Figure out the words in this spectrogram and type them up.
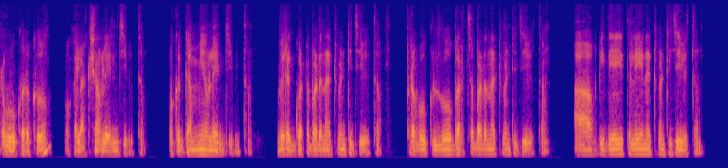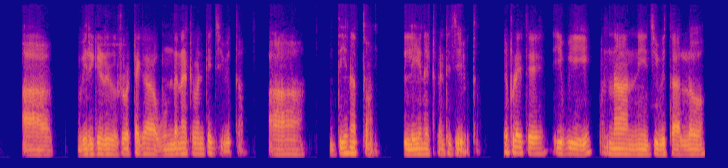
ప్రభు కొరకు ఒక లక్ష్యం లేని జీవితం. ఒక గమ్యం లేని జీవితం. విరగ్గొట్టబడినటువంటి జీవితం. ప్రభుకు లోబర్చబడినటువంటి జీవితం. ఆ విధేయత లేనటువంటి జీవితం. ఆ విరిగిడు రొట్టెగా ఉండనటువంటి జీవితం. ఆ దీనత్వం లేనటువంటి జీవితం. ఎప్పుడైతే ఇవి నా నీ జీవితాల్లో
